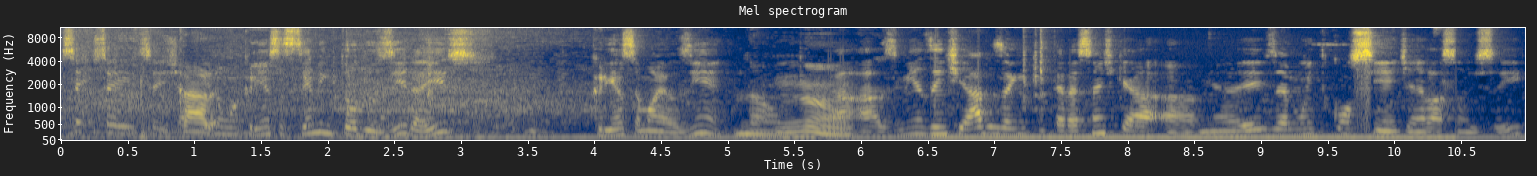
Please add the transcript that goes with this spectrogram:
Vocês já Cara. viram uma criança sendo introduzida a isso? Criança maiorzinha? Não. Não. A- As minhas enteadas, é interessante que a, a minha ex é muito consciente em relação a isso aí.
